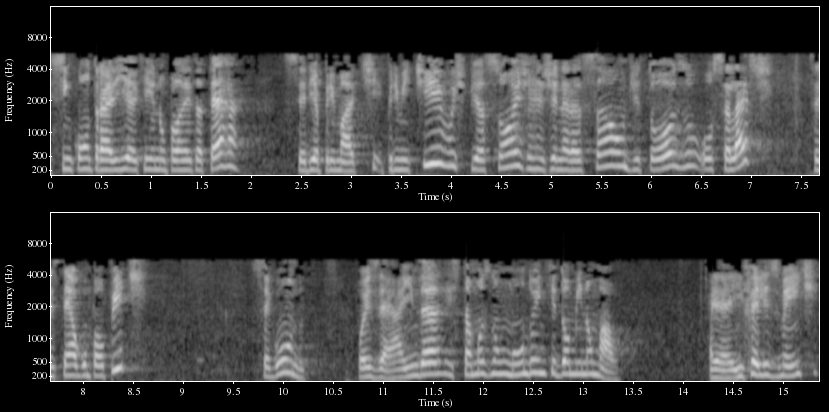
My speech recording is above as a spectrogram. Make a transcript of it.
se encontraria aqui no planeta Terra? Seria primitivo, expiações, regeneração, ditoso ou celeste? Vocês têm algum palpite? Segundo? Pois é, ainda estamos num mundo em que domina o mal. É, infelizmente,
